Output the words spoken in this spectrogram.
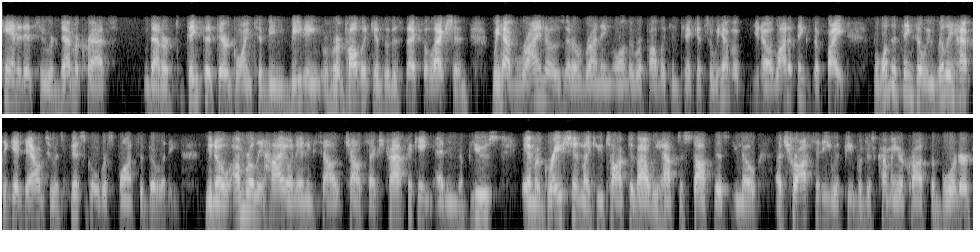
candidates who are Democrats that are think that they're going to be beating Republicans in this next election. We have rhinos that are running on the Republican ticket. So we have a you know a lot of things to fight. But one of the things that we really have to get down to is fiscal responsibility. You know, I'm really high on ending child sex trafficking, ending abuse, immigration, like you talked about. We have to stop this, you know, atrocity with people just coming across the border.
